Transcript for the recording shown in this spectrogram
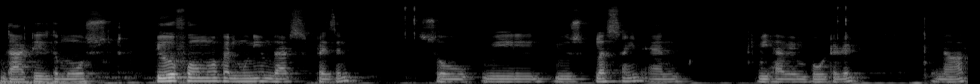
That is the most pure form of aluminum that's present. So we'll use plus sign and we have imported it in our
